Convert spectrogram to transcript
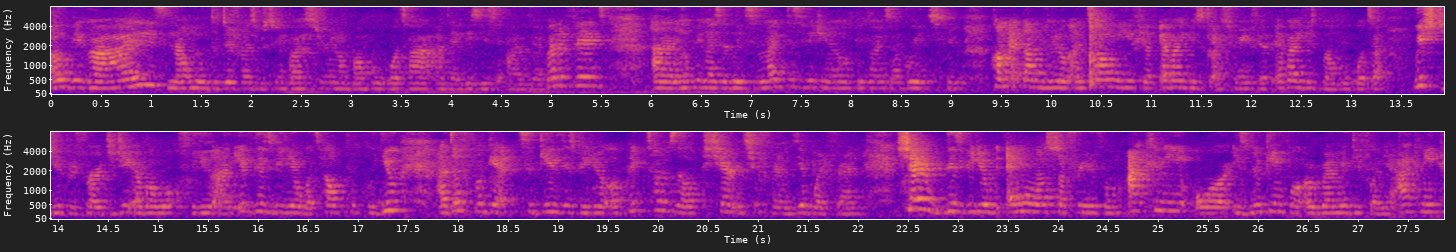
i hope you guys now know the difference between glycerin and bamboo water and their uses and their benefits. And i hope you guys are going to like this video. I hope you guys are going to comment down below and tell me if you have ever used glycerin if you have ever used bamboo water. Which do you prefer? Did you ever work for you? And if this video was helpful for you and don't forget to give this video a big thumbs up share it with your friends your boyfriend. Share this video with anyone suffering from acne or is looking for a remedy for their acne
